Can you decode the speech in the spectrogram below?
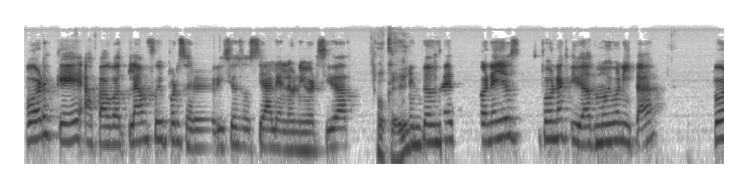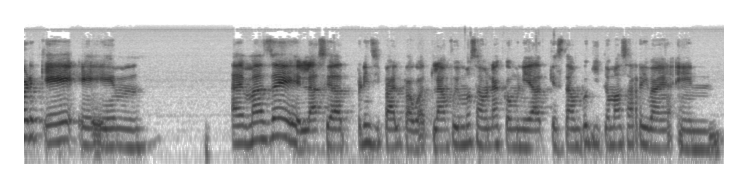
porque a Paguatlán fui por servicio social en la universidad. Ok. Entonces, con ellos fue una actividad muy bonita porque em, además de la ciudad principal, Paguatlán, fuimos a una comunidad que está un poquito más arriba en,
